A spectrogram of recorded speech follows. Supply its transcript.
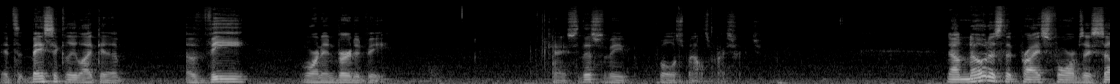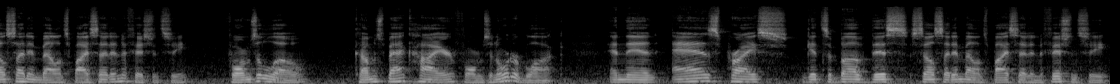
It's basically like a a V or an inverted V. Okay, so this would be bullish balance price range. Now notice that price forms a sell side imbalance, buy side inefficiency, forms a low, comes back higher, forms an order block, and then as price gets above this sell side imbalance, buy side inefficiency,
